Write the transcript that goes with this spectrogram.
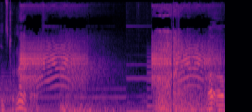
Leads to another door. Uh-oh.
